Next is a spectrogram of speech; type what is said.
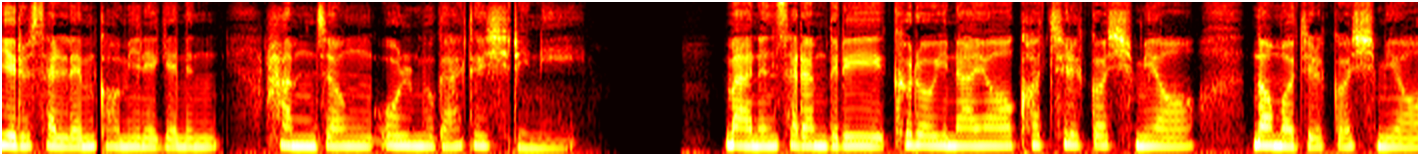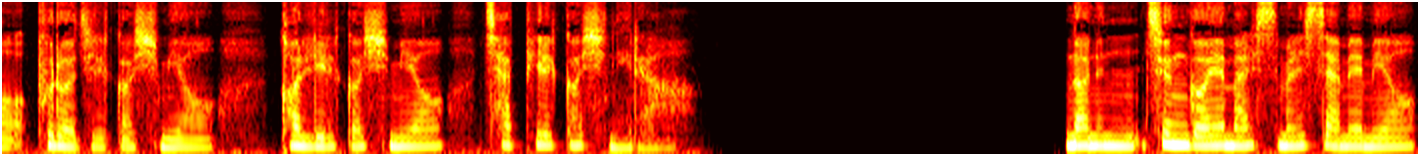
예루살렘 거민에게는 함정 올무가 되시리니. 많은 사람들이 그로 인하여 거칠 것이며 넘어질 것이며 부러질 것이며 걸릴 것이며 잡힐 것이니라. 너는 증거의 말씀을 싸매며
